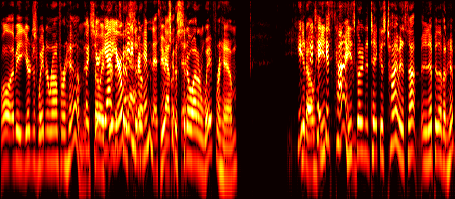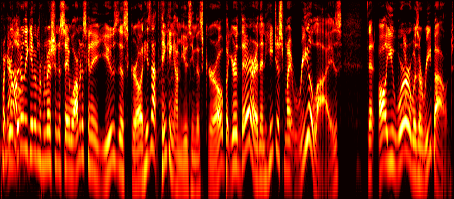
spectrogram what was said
Well, I mean, you're just waiting around for him. But and so you're- if yeah, you're, you're gonna waiting for o- him to You're just going to sit around and wait for him. He's you know, take he's, his time. He's going to take his time, and it's not manipulative on his part. You're literally giving him permission to say, "Well, I'm just going to use this girl," and he's not thinking I'm using this girl, but you're there, and then he just might realize that all you were was a rebound.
